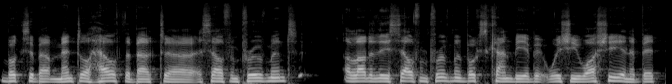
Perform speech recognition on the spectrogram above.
books about mental health, about uh, self improvement. A lot of these self improvement books can be a bit wishy washy and a bit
